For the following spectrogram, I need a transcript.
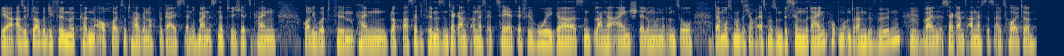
ja, also ich glaube, die Filme können auch heutzutage noch begeistern. Ich meine, es ist natürlich jetzt kein Hollywood-Film, kein Blockbuster. Die Filme sind ja ganz anders erzählt, sehr viel ruhiger, es sind lange Einstellungen und so. Da muss man sich auch erstmal so ein bisschen reingucken und dran gewöhnen, hm. weil es ja ganz anders ist als heute,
